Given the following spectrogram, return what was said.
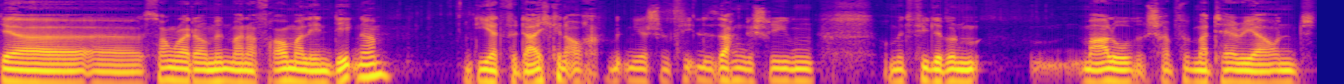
der äh, Songwriter und mit meiner Frau Marlene Degner. Die hat für Deichkind auch mit mir schon viele Sachen geschrieben und mit Philipp und Marlo schreibt für Materia und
